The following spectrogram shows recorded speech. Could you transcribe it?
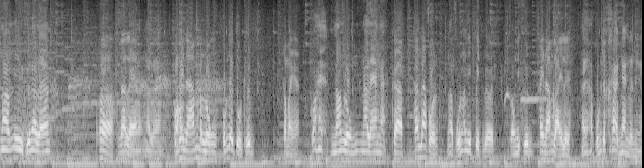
หน้านี่คือหน้าแรงเออหน้าแรงหน้าแรงพอให้น้ำมันลง ผมจะตูดขึ้นทำไมฮะ ก็ให้น้ำลงหน้าแรงไงครับท่านหน้าฝน หน้าฝนอันนี้ปิดเลยตรงนี้ขึ้น ให้น้ำไหลเลย ให้ผมจะคาดแน่นเลยนี่ไง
